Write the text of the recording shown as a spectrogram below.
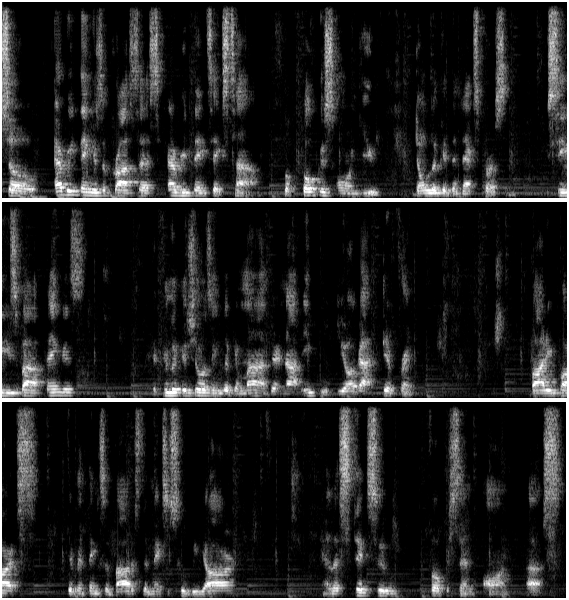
So everything is a process, everything takes time, but focus on you. Don't look at the next person. You see these five fingers? If you look at yours and you look at mine, they're not equal. We all got different body parts, different things about us that makes us who we are and let's stick to focusing on us.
